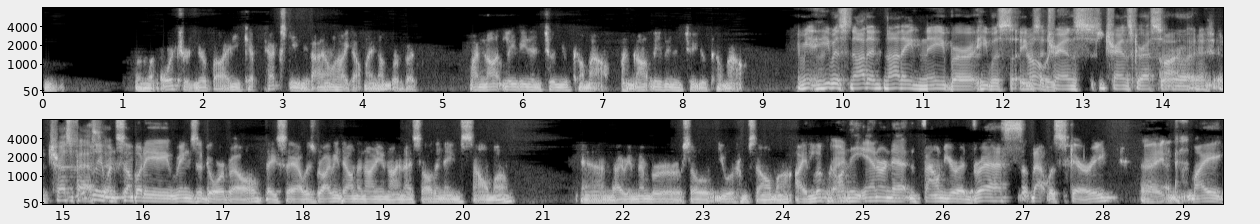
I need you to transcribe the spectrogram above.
he, from an orchard nearby and he kept texting me. I don't know how he got my number, but I'm not leaving until you come out. I'm not leaving until you come out. I mean, he was not a not a neighbor. He was he was a trans transgressor, Uh, a, a Usually trespasser. when somebody rings the doorbell, they say, I was driving down the 99. I saw the name Selma. And I remember, so you were from Selma. I looked Right. on the internet and found your address. That was scary. right. And my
